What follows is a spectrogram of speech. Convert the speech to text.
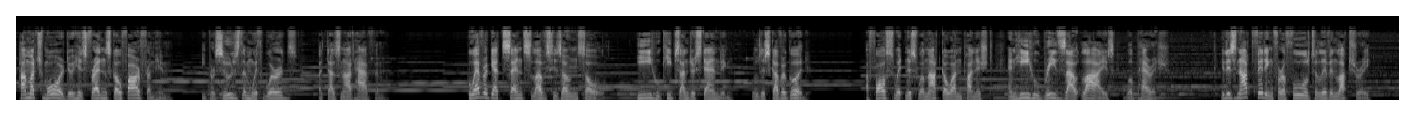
How much more do his friends go far from him? He pursues them with words, but does not have them. Whoever gets sense loves his own soul. He who keeps understanding will discover good. A false witness will not go unpunished, and he who breathes out lies will perish. It is not fitting for a fool to live in luxury,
